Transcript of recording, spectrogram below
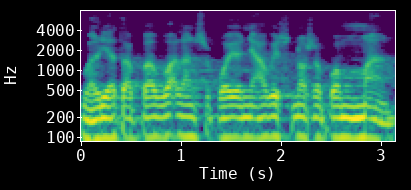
waliyata bawa lan supaya nyawisna sapa man?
